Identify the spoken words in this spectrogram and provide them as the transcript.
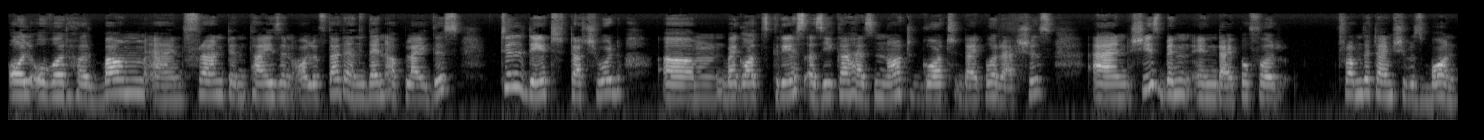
all over her bum and front and thighs and all of that and then apply this till date touchwood um, by god's grace azika has not got diaper rashes. And she's been in diaper for from the time she was born.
